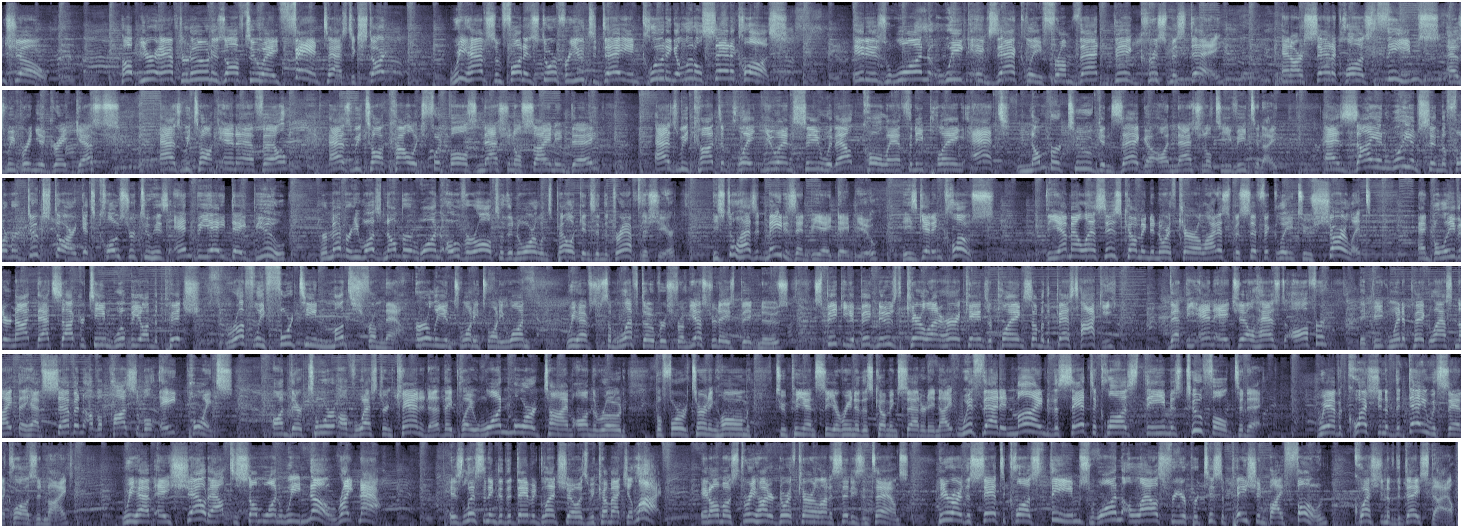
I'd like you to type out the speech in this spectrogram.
Glenn Show. Hope your afternoon is off to a fantastic start. We have some fun in store for you today, including a little Santa Claus. It is one week exactly from that big Christmas day, and our Santa Claus themes as we bring you great guests, as we talk NFL, as we talk college football's National Signing Day as we contemplate UNC without Cole Anthony playing at number two Gonzaga on national TV tonight. As Zion Williamson, the former Duke star, gets closer to his NBA debut. Remember, he was number one overall to the New Orleans Pelicans in the draft this year. He still hasn't made his NBA debut. He's getting close. The MLS is coming to North Carolina, specifically to Charlotte. And believe it or not, that soccer team will be on the pitch roughly 14 months from now, early in 2021. We have some leftovers from yesterday's big news. Speaking of big news, the Carolina Hurricanes are playing some of the best hockey that the NHL has to offer. They beat Winnipeg last night. They have seven of a possible eight points on their tour of Western Canada. They play one more time on the road before returning home to PNC Arena this coming Saturday night. With that in mind, the Santa Claus theme is twofold today. We have a question of the day with Santa Claus in mind. We have a shout out to someone we know right now is listening to the David Glenn Show as we come at you live in almost 300 North Carolina cities and towns. Here are the Santa Claus themes. One allows for your participation by phone, question of the day style.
